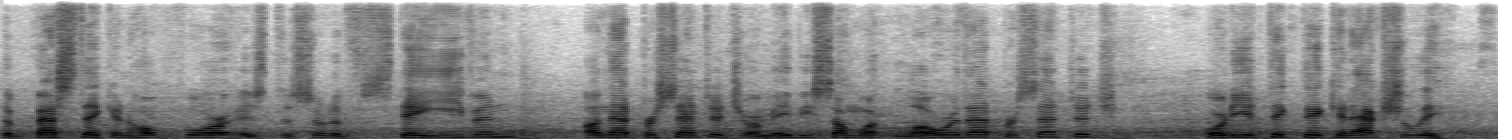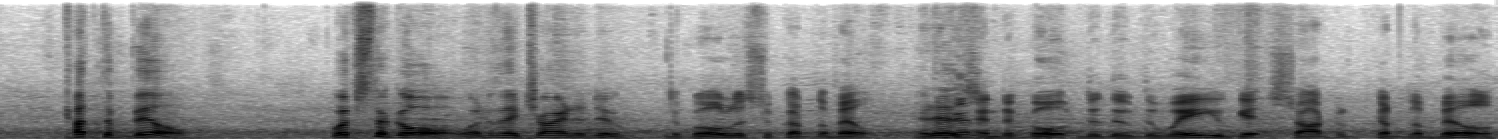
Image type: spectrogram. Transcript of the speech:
the best they can hope for is to sort of stay even on that percentage or maybe somewhat lower that percentage? Or do you think they can actually cut the bill? What's the goal? What are they trying to do? The goal is to cut the bill. It is. And the goal, the, the, the way you get start to cut the bill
